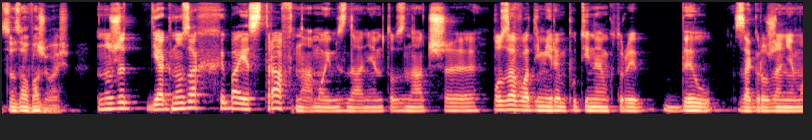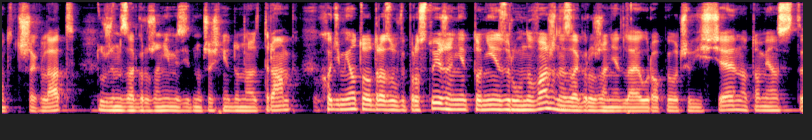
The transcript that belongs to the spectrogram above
co zauważyłeś? No, że diagnoza chyba jest trafna, moim zdaniem. To znaczy, poza Władimirem Putinem, który był zagrożeniem od trzech lat, dużym zagrożeniem jest jednocześnie Donald Trump. Chodzi mi o to, od razu wyprostuję, że nie, to nie jest równoważne zagrożenie dla Europy, oczywiście, natomiast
